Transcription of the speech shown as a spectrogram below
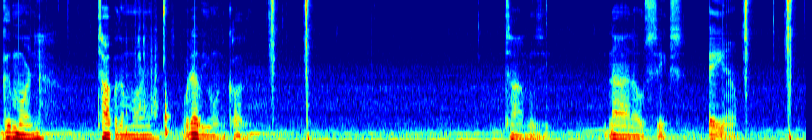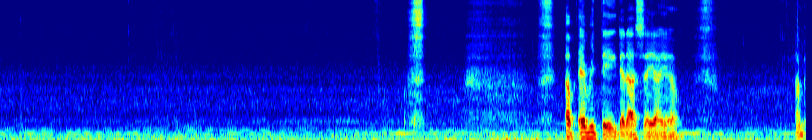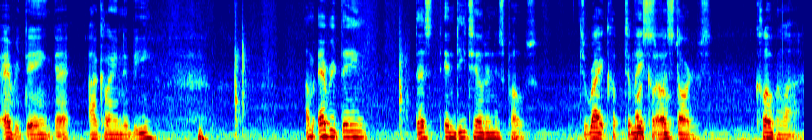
Good morning. Top of the morning. Whatever you want to call it. Time is it? 9.06 a.m. I'm everything that I say I am. I'm everything that I claim to be. I'm everything that's in detailed in this post. To write, to make For- for starters, clothing line,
